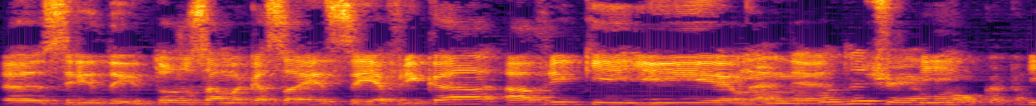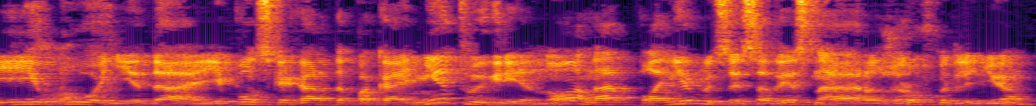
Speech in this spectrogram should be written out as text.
э, среды. То же самое касается и Африка, Африки, и, да, ну, и, и Японии. Да, японская карта пока нет в игре, но она планируется, и, соответственно, аранжировка для нее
